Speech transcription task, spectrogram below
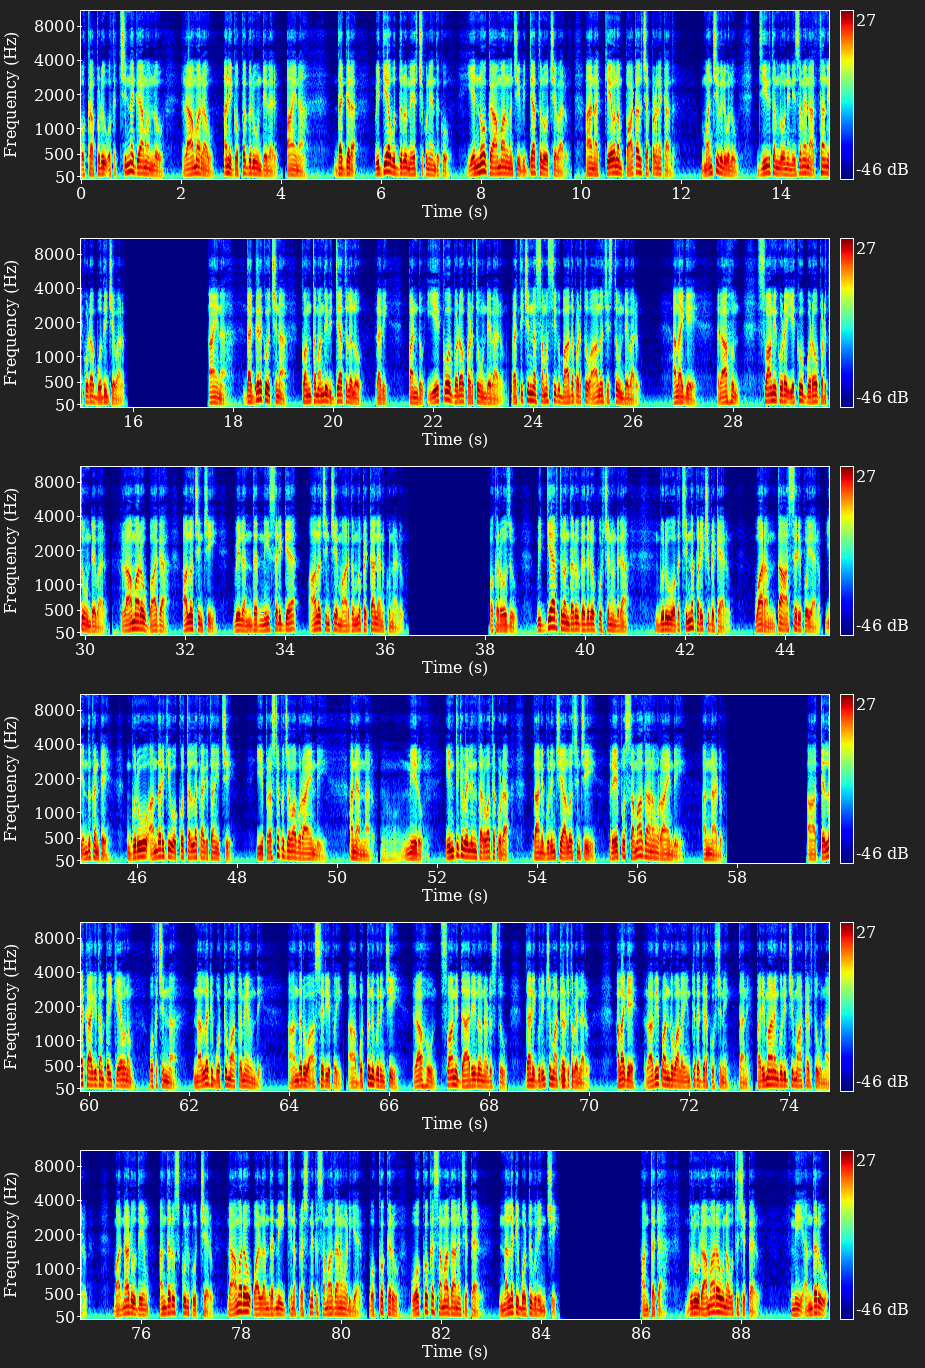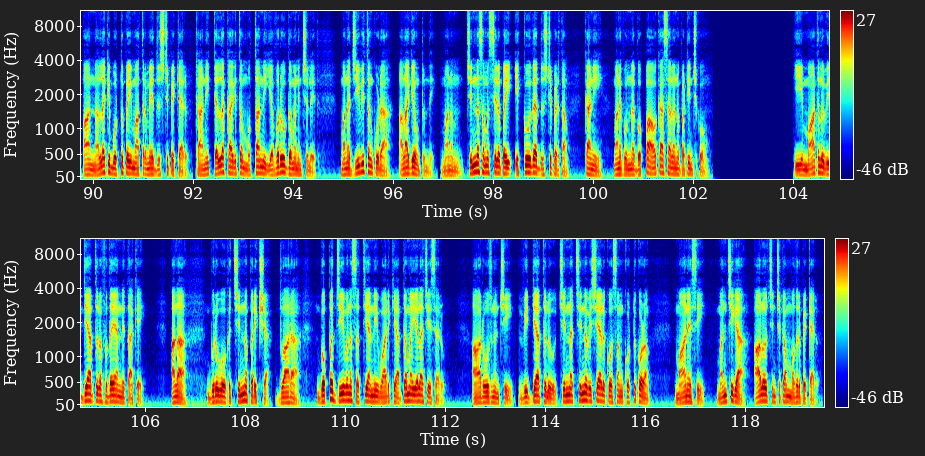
ఒకప్పుడు ఒక చిన్న గ్రామంలో రామారావు అనే గొప్ప గురువు ఉండేవారు. ఆయన దగ్గర విద్యా వృద్ధులు నేర్చుకునేందుకు ఎన్నో గ్రామాల నుంచి విద్యార్థులు వచ్చేవారు. ఆయన కేవలం పాఠాలు చెప్పడమే కాదు మంచి విలువలు జీవితంలోని నిజమైన అర్థాన్ని కూడా బోధించేవారు. ఆయన దగ్గరకు వచ్చిన కొంతమంది విద్యార్థులలో రవి పండు ఎక్కువ గొడవ పడుతూ ఉండేవారు. ప్రతి చిన్న సమస్యకు బాధపడుతూ ఆలోచిస్తూ ఉండేవారు. అలాగే రాహుల్ స్వామి కూడా ఎక్కువ గొడవ పడుతూ ఉండేవారు. రామారావు బాగా ఆలోచించి వీళ్ళందరినీ సరిగ్గా ఆలోచించే మార్గంలో పెట్టాలి అనుకున్నాడు. ఒకరోజు విద్యార్థులందరూ గదిలో కూర్చొని గురువు ఒక చిన్న పరీక్ష పెట్టారు. వారంతా ఆశ్చర్యపోయారు. ఎందుకంటే గురువు అందరికీ ఒక్కో తెల్ల కాగితం ఇచ్చి ఈ ప్రశ్నకు జవాబు రాయండి అని అన్నారు. మీరు ఇంటికి వెళ్ళిన తర్వాత కూడా దాని గురించి ఆలోచించి రేపు సమాధానం రాయండి. అన్నాడు. ఆ తెల్ల కాగితంపై కేవలం ఒక చిన్న నల్లటి బొట్టు మాత్రమే ఉంది. అందరూ ఆశ్చర్యపోయి ఆ బొట్టును గురించి రాహుల్ స్వామి దారిలో నడుస్తూ దాని గురించి మాట్లాడుతూ వెళ్ళారు. అలాగే రవి పండు వాళ్ళ ఇంటి దగ్గర కూర్చుని దాని పరిమాణం గురించి మాట్లాడుతూ ఉన్నారు. మర్నాడు ఉదయం అందరూ స్కూల్కు వచ్చారు. రామారావు వాళ్ళందర్నీ ఇచ్చిన ప్రశ్నకు సమాధానం అడిగారు. ఒక్కొక్కరు ఒక్కొక్క సమాధానం చెప్పారు. నల్లటి బొట్టు గురించి. అంతటా గురువు రామారావు నవ్వుతూ చెప్పారు. మీ అందరూ ఆ నల్లకి బొట్టుపై మాత్రమే దృష్టి పెట్టారు. కానీ తెల్ల కాగితం మొత్తాన్ని ఎవరూ గమనించలేదు. మన జీవితం కూడా అలాగే ఉంటుంది. మనం చిన్న సమస్యలపై ఎక్కువగా దృష్టి పెడతాం. కానీ మనకు ఉన్న గొప్ప అవకాశాలను పఠించుకోం ఈ మాటలు విద్యార్థుల హృదయాన్ని తాకాయి. అలా గురువు ఒక చిన్న పరీక్ష ద్వారా గొప్ప జీవన సత్యాన్ని వారికి అర్థమయ్యేలా చేశారు. ఆ రోజు నుంచి విద్యార్థులు చిన్న చిన్న విషయాల కోసం కొట్టుకోవడం మానేసి మంచిగా ఆలోచించటం మొదలుపెట్టారు.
